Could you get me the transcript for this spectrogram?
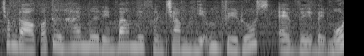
trong đó có từ 20 đến 30% nhiễm virus EV71.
